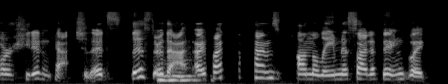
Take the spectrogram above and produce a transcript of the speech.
or she didn't catch. It's this or that. Mm-hmm. I find sometimes on the lameness side of things, like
